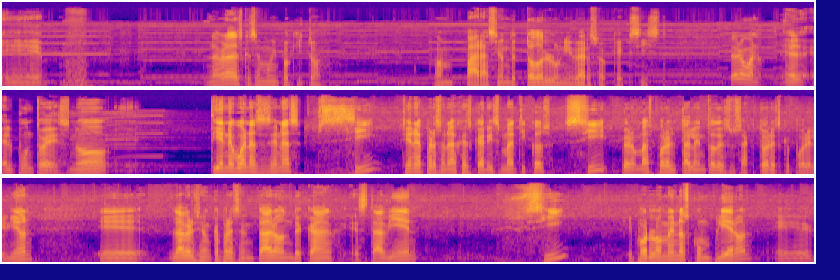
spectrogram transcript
Eh, la verdad es que sé muy poquito comparación de todo el universo que existe. Pero bueno, el, punto es, ¿no? ¿Tiene buenas escenas? Sí. ¿Tiene personajes carismáticos? Sí, pero más por el talento de sus actores que por el guion. Eh, la versión que presentaron de Kang está bien. Sí. Y por lo menos cumplieron. Eh,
